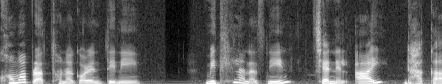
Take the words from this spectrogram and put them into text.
ক্ষমা প্রার্থনা করেন তিনি। Mithila Naznin, Channel I, Dhaka.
